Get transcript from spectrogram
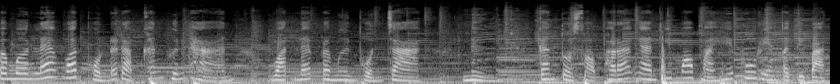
ประเมินและวัดผลระดับขั้นพื้นฐาน วัดและประเมินผลจาก 1. การตรวจสอบภาระงานที่มอบหมายให้ผู้เรียนปฏิบัติ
